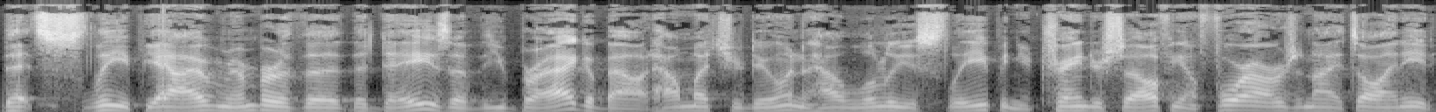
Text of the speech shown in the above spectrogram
that sleep. Yeah, I remember the the days of you brag about how much you're doing and how little you sleep, and you trained yourself. You know, four hours a night is all I need.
